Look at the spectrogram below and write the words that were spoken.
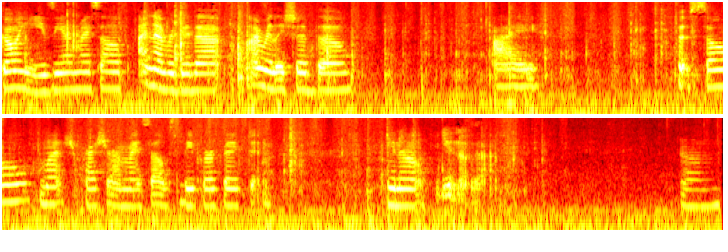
Going easy on myself. I never do that. I really should, though. I put so much pressure on myself to be perfect, and you know, you know that. Um,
